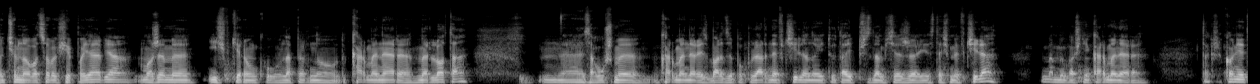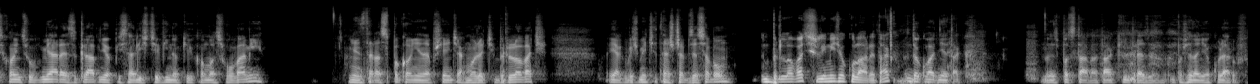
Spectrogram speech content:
e, ciemnoowocowych się pojawia. Możemy iść w kierunku na pewno Carmenere Merlota. E, Załóżmy, Carmenere jest bardzo popularne w Chile, no i tutaj przyznam się, że jesteśmy w Chile mamy właśnie Carmenere. Także koniec końców w miarę zgrabnie opisaliście wino kilkoma słowami, więc teraz spokojnie na przyjęciach możecie brylować, jak weźmiecie ten szczep ze sobą. Brylować, czyli mieć okulary, tak? Dokładnie tak. To jest podstawa, tak? Imprezy, posiadanie okularów.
